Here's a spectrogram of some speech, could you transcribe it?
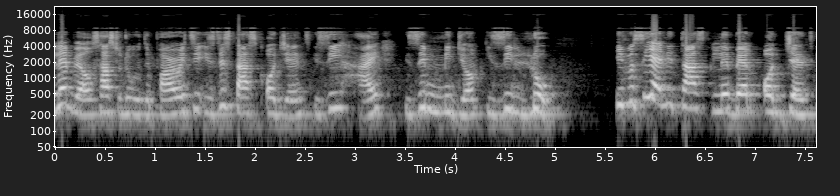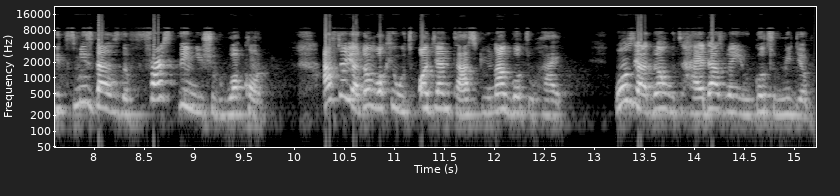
Labels has to do with the priority. Is this task urgent? Is it high? Is it medium? Is it low? If you see any task labeled urgent, it means that's the first thing you should work on. After you are done working with urgent task, you now go to high. Once you are done with high, that's when you go to medium.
